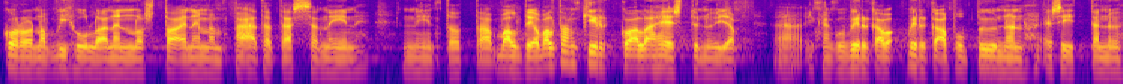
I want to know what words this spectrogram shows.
koronavihulainen nostaa enemmän päätä tässä, niin, niin tota, valtiovalta on kirkkoa lähestynyt ja ikään kuin virka, virka-apupyynnön esittänyt,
